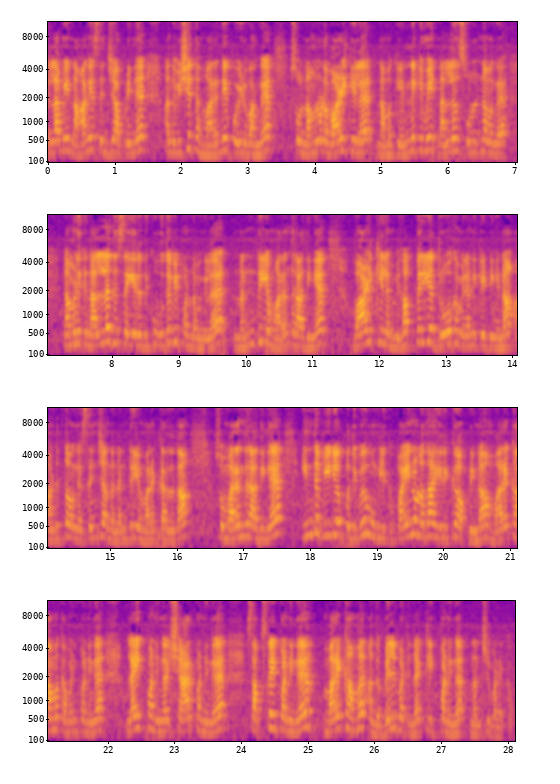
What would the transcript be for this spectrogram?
எல்லாமே நானே செஞ்சேன் அப்படின்னு அந்த விஷயத்த மறந்தே போயிடுவாங்க. ஸோ நம்மளோட வாழ்க்கையில் நமக்கு என்னைக்குமே நல்லது சொன்னவங்க நம்மளுக்கு நல்லது செய்யறதுக்கு உதவி பண்ணவங்களை நன்றியை மறந்துடாதீங்க. வாழ்க்கையில் மிகப்பெரிய துரோகம் என்னன்னு கேட்டிங்கன்னா அடுத்தவங்க செஞ்சு அந்த நன்றியை மறக்கிறது தான் ஸோ மறந்துடாதீங்க. இந்த வீடியோ பதிவு உங்களுக்கு பயனுள்ளதாக இருக்குது அப்படின்னா மறக்காமல் கமெண்ட் பண்ணுங்கள் லைக் பண்ணுங்கள் ஷேர் பண்ணுங்கள் சப்ஸ்கிரைப் பண்ணுங்கள் மறக்காமல் அந்த பெல் பட்டனை கிளிக் பண்ணுங்கள் நன்றி வணக்கம்.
